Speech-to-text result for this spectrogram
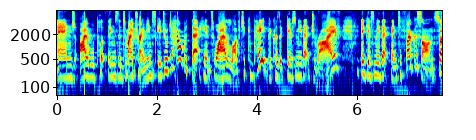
and I will put things into my training schedule to help with that. Hence why I love to compete because it gives me that drive, it gives me that thing to focus on. So,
